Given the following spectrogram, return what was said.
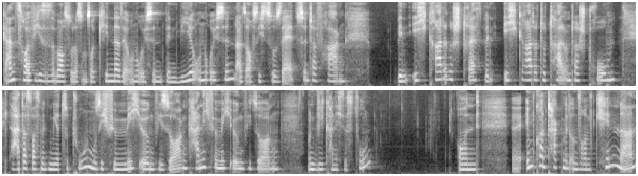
Ganz häufig ist es aber auch so, dass unsere Kinder sehr unruhig sind, wenn wir unruhig sind. Also auch sich so selbst hinterfragen, bin ich gerade gestresst? Bin ich gerade total unter Strom? Hat das was mit mir zu tun? Muss ich für mich irgendwie sorgen? Kann ich für mich irgendwie sorgen? Und wie kann ich das tun? Und äh, im Kontakt mit unseren Kindern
